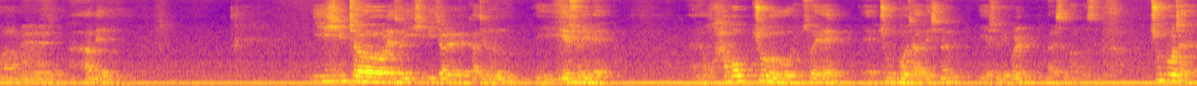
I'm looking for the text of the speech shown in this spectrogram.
아멘. 아멘. 20절에서 22절까지는 이 예수님의 어, 화목주로서의 예, 중보자 되시는 예수님을 말씀하고 있습니다. 중보자예요.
